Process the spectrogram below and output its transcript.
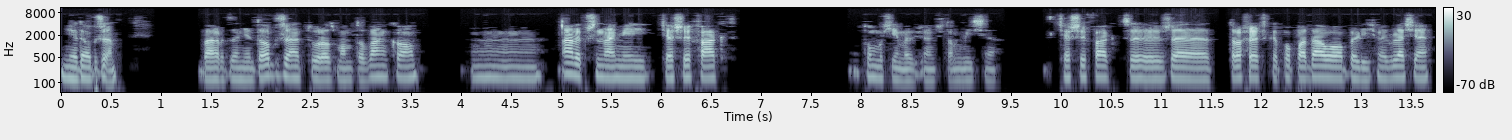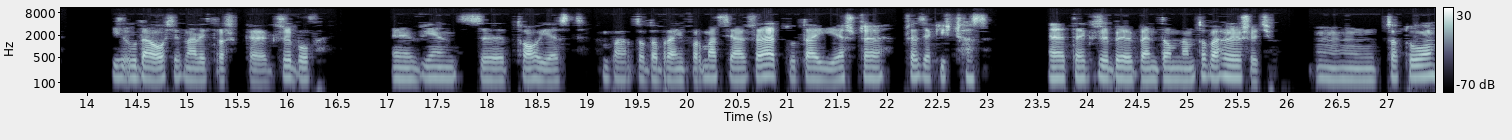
Niedobrze. Bardzo niedobrze. Tu rozmontowanko. Mm, ale przynajmniej cieszy fakt, tu musimy wziąć tą misję. Cieszy fakt, y, że troszeczkę popadało, byliśmy w lesie i udało się znaleźć troszkę grzybów, więc y, to jest bardzo dobra informacja, że tutaj jeszcze przez jakiś czas te grzyby będą nam towarzyszyć. Mm, co tu?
